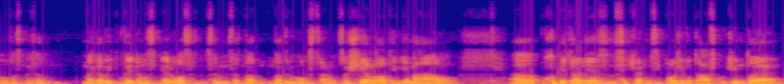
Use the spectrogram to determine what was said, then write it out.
uh, 800 megabitů v jednom směru a 700 na, na druhou stranu, což je relativně málo. Uh, pochopitelně si člověk musí položit otázku, čím to je.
